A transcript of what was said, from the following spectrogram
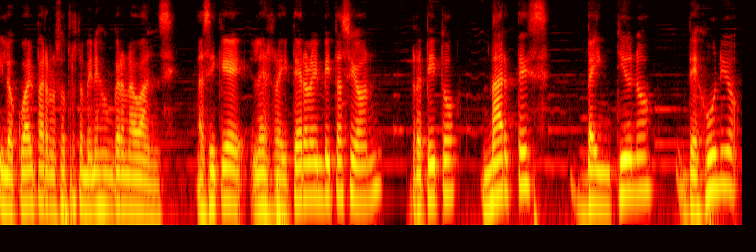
y lo cual para nosotros también es un gran avance. Así que les reitero la invitación, repito, martes 21 de junio,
